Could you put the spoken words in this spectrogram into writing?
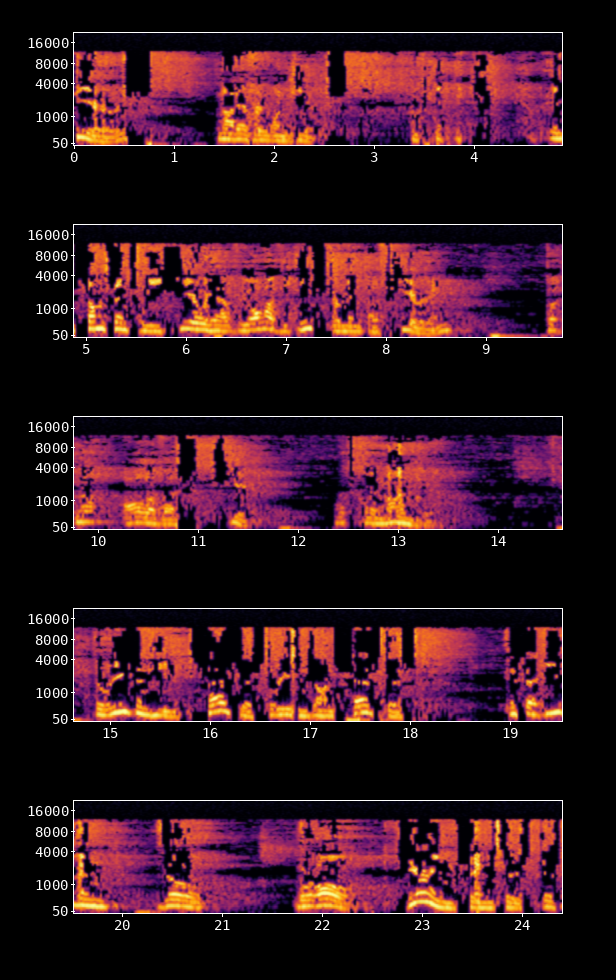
hears, not everyone hears. In some sense, we hear, we, have, we all have the instrument of hearing, but not all of us hear. What's going on here? The reason he says this, the reason John says this, is that even though we're all hearing things, there's, there's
